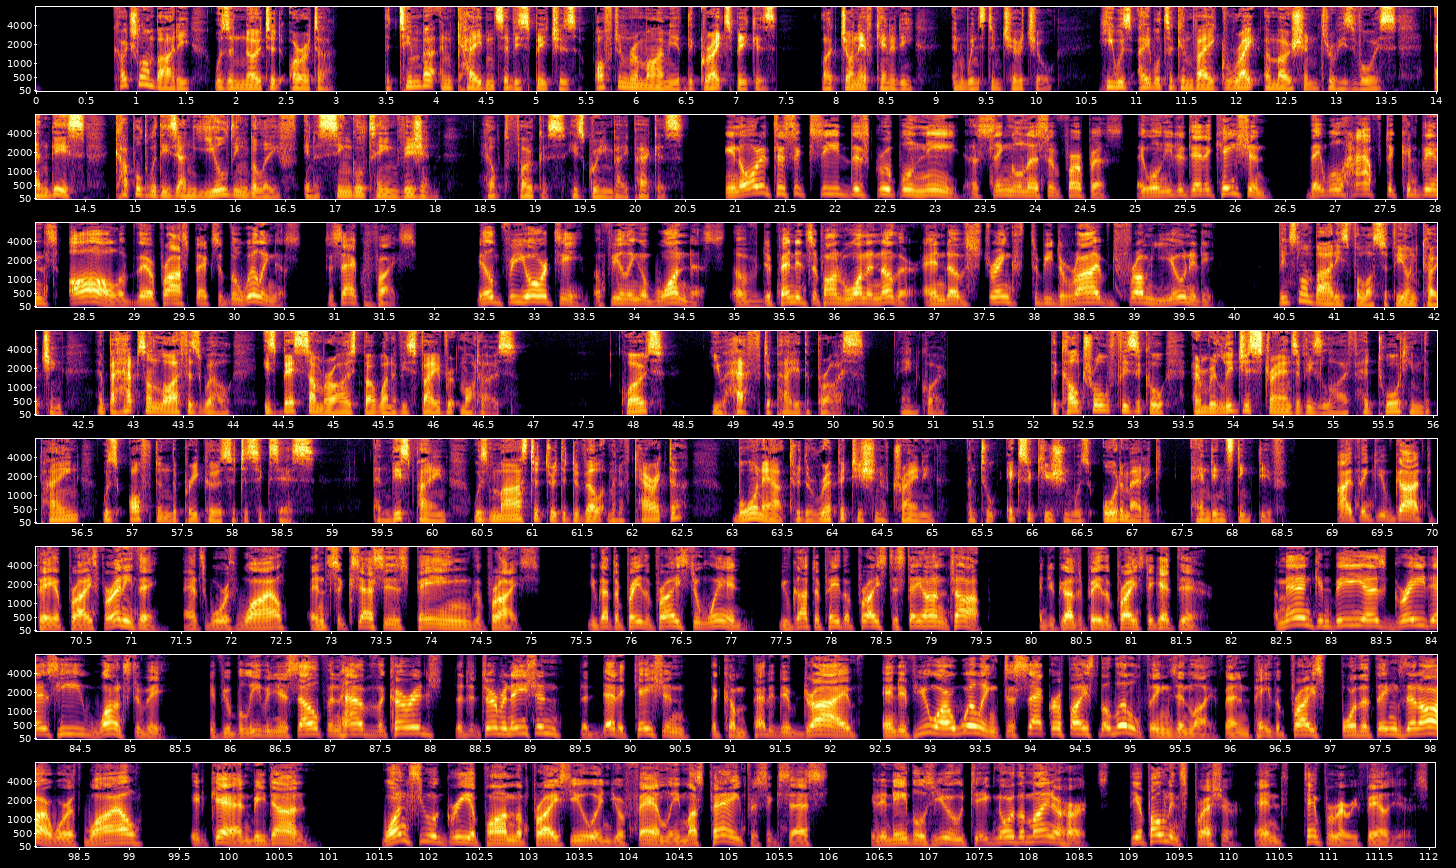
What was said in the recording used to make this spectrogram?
Coach Lombardi was a noted orator. The timbre and cadence of his speeches often remind me of the great speakers like John F. Kennedy and Winston Churchill. He was able to convey great emotion through his voice and this, coupled with his unyielding belief in a single team vision, helped focus his Green Bay Packers. In order to succeed, this group will need a singleness of purpose. They will need a dedication. They will have to convince all of their prospects of the willingness to sacrifice. Build for your team a feeling of oneness, of dependence upon one another, and of strength to be derived from unity. Vince Lombardi's philosophy on coaching and perhaps on life as well, is best summarised by one of his favourite mottos. Quote, you have to pay the price. End quote. The cultural, physical, and religious strands of his life had taught him that pain was often the precursor to success. And this pain was mastered through the development of character, borne out through the repetition of training until execution was automatic and instinctive. I think you've got to pay a price for anything that's worthwhile, and success is paying the price. You've got to pay the price to win. You've got to pay the price to stay on top, and you've got to pay the price to get there. A man can be as great as he wants to be. If you believe in yourself and have the courage, the determination, the dedication, the competitive drive, and if you are willing to sacrifice the little things in life and pay the price for the things that are worthwhile, it can be done. Once you agree upon the price you and your family must pay for success, it enables you to ignore the minor hurts, the opponent's pressure, and temporary failures.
